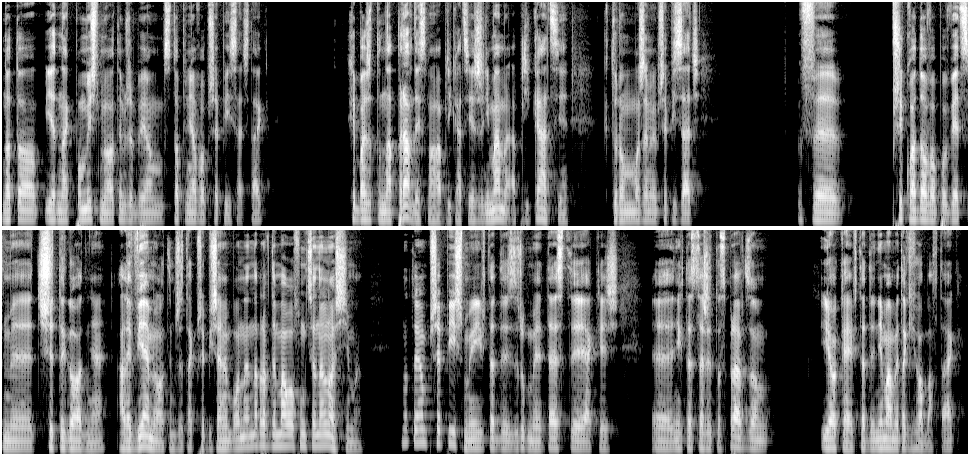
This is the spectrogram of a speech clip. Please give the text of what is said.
no to jednak pomyślmy o tym, żeby ją stopniowo przepisać, tak? Chyba, że to naprawdę jest mała aplikacja. Jeżeli mamy aplikację, którą możemy przepisać w przykładowo powiedzmy 3 tygodnie, ale wiemy o tym, że tak przepiszemy, bo ona naprawdę mało funkcjonalności ma, no to ją przepiszmy i wtedy zróbmy testy jakieś, e, niech testerzy to sprawdzą i ok, wtedy nie mamy takich obaw, tak?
